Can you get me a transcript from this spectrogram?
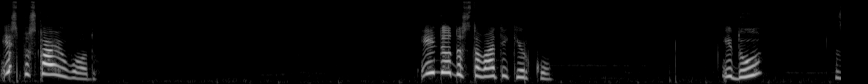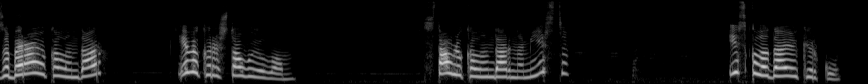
і спускаю воду. І йду доставати кірку. Іду, забираю календар і використовую лом. Ставлю календар на місце і складаю кірку.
